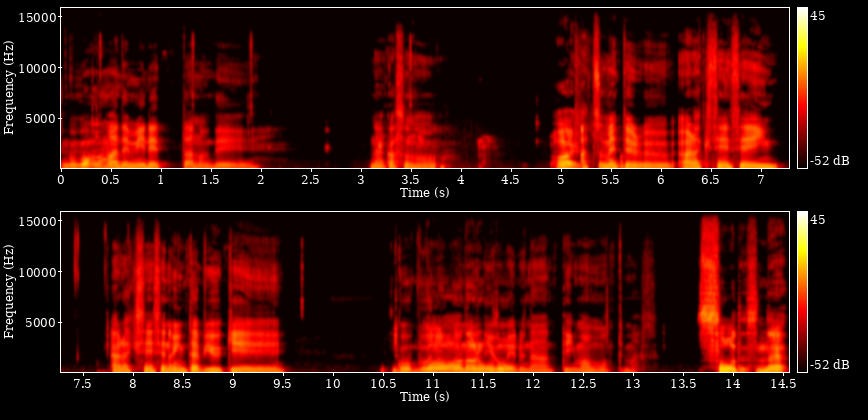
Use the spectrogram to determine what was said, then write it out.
5部まで見れたので、なんかその、はい。集めてる荒木先生荒木先生のインタビュー系、5部の分まで読めるなって今思ってます。そうですね。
